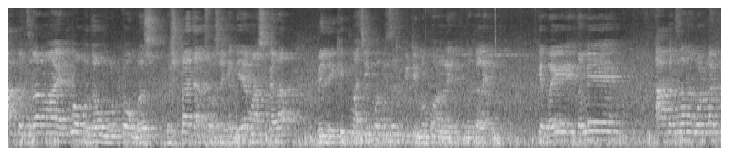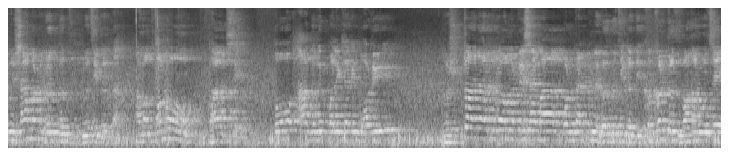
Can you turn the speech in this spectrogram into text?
આપ્યો ભ્રષ્ટાચાર થયો કે બે માસ પહેલાં મેં લેખિતમાં ચીફ ઓફિસર પીટી મકવાણાને મોકલાવી કે ભાઈ, તમે આ કચરાના કોન્ટ્રાક્ટને શા માટે રદ નથી- કરતા? આમાં કોનો ભાગ છે? તો આ નગરપાલિકાની બોડી ભ્રષ્ટાચાર કરવા માટે સાહેબ આ કોન્ટ્રાક્ટરને રદ નથી કરતી. ખખડધજ વાહનો છે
